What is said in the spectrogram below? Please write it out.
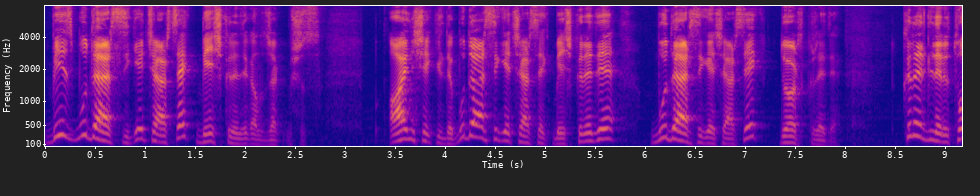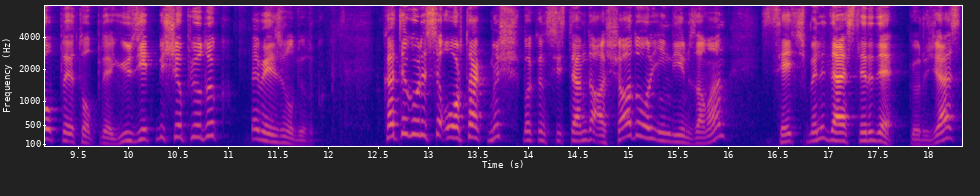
Biz bu dersi geçersek 5 kredi alacakmışız. Aynı şekilde bu dersi geçersek 5 kredi, bu dersi geçersek 4 kredi. Kredileri toplaya toplaya 170 yapıyorduk ve mezun oluyorduk. Kategorisi ortakmış. Bakın sistemde aşağı doğru indiğim zaman seçmeli dersleri de göreceğiz.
